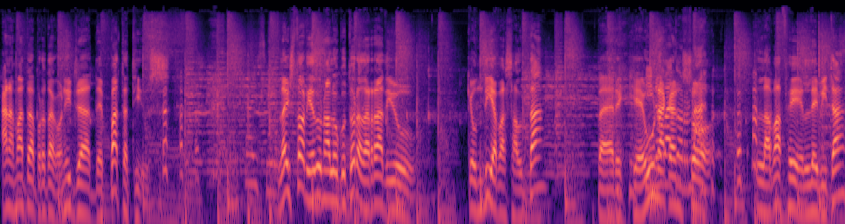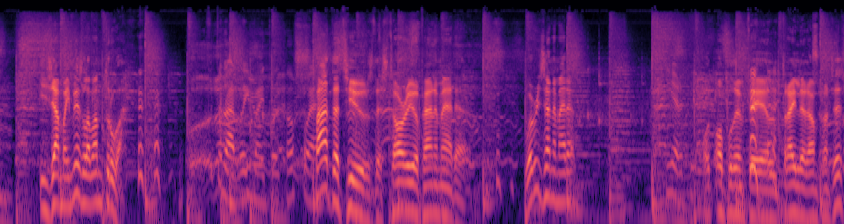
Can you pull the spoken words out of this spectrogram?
Anna Mata protagonitza The Patatius. La història d'una locutora de ràdio que un dia va saltar perquè I no una va cançó la va fer levitar i ja mai més la vam trobar. Una rima i tot? Patatius, The Story of Anna Mata. Where is? Here, here. O, o podem fer el tràiler en francès.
